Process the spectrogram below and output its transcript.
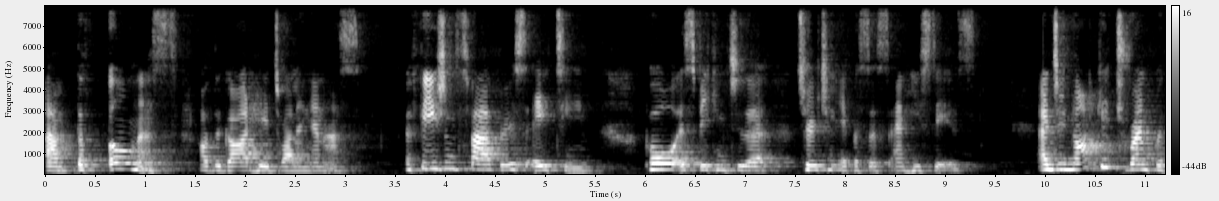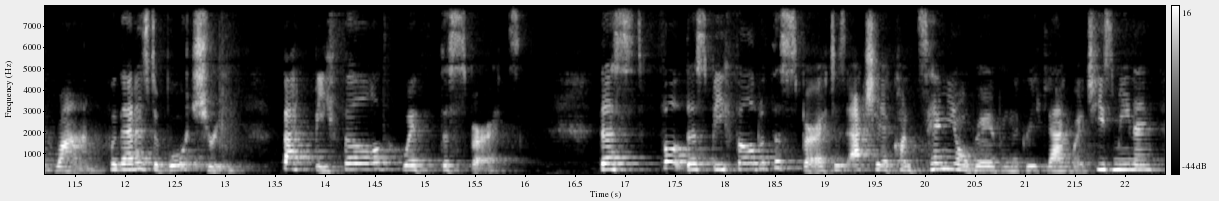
um, the fullness of the Godhead dwelling in us. Ephesians 5, verse 18, Paul is speaking to the church in Ephesus and he says, And do not get drunk with wine, for that is debauchery, but be filled with the Spirit. This, this be filled with the Spirit is actually a continual verb in the Greek language. He's meaning,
